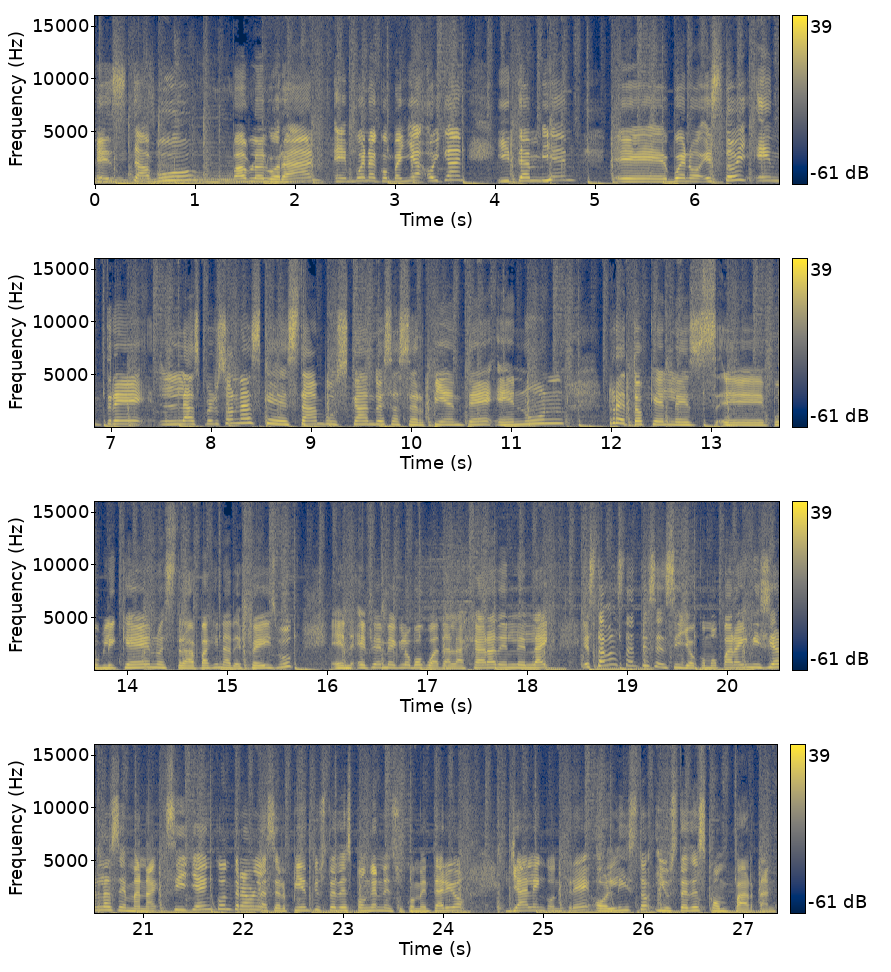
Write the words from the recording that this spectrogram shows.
Es Tabú, Pablo Alborán, en buena compañía. Oigan, y también eh, bueno, estoy entre las personas que están buscando esa serpiente en un reto que les eh, publiqué en nuestra página de Facebook, en FM Globo Guadalajara. Denle like. Está bastante sencillo como para iniciar la semana. Si ya encontraron la serpiente, ustedes pongan en su comentario, ya la encontré o listo y ustedes compartan.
